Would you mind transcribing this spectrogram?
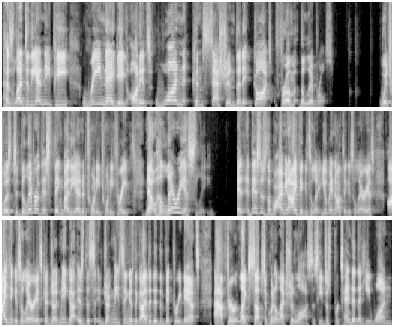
has led to the NDP reneging on its one concession that it got from the Liberals which was to deliver this thing by the end of 2023. Now, hilariously, and this is the. I mean, I think it's hilarious. You may not think it's hilarious. I think it's hilarious because Jagmeet got, is this Jagmeet Singh is the guy that did the victory dance after like subsequent election losses. He just pretended that he won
